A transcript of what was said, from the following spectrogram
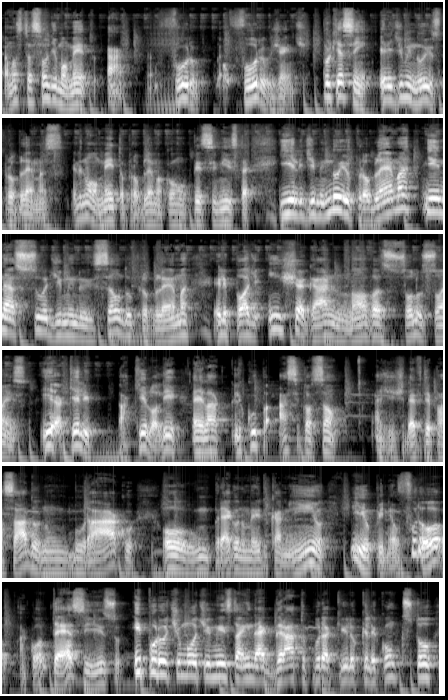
É uma situação de momento. Ah, é um furo. É um furo, gente. Porque assim, ele diminui os problemas. Ele não aumenta o problema como pessimista. E ele diminui o problema, e na sua diminuição do problema, ele pode enxergar novas soluções. E aquele, aquilo ali, ele culpa a situação. A gente deve ter passado num buraco ou um prego no meio do caminho e o pneu furou. Acontece isso. E por último, o otimista ainda é grato por aquilo que ele conquistou,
